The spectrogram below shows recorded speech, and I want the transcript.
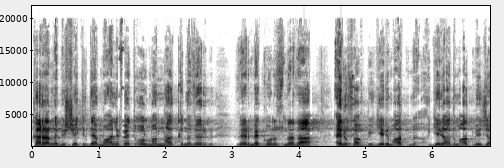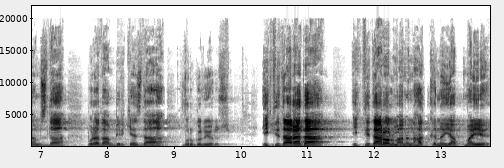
kararlı bir şekilde muhalefet olmanın hakkını ver, vermek konusunda da en ufak bir geri, atma, geri adım atmayacağımızı da buradan bir kez daha vurguluyoruz. İktidara da iktidar olmanın hakkını yapmayı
